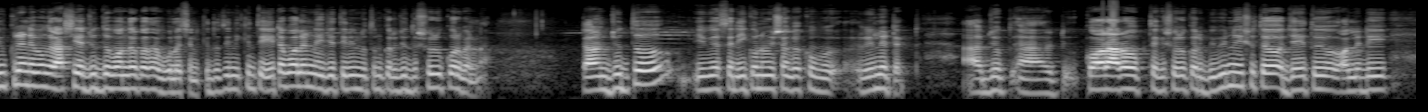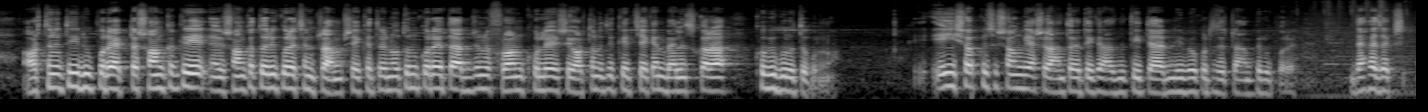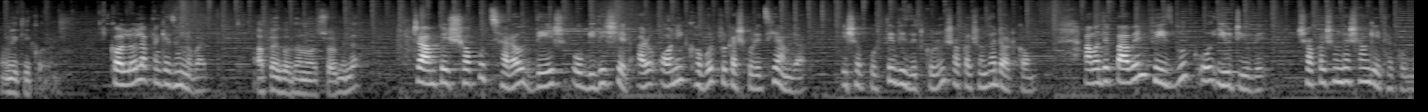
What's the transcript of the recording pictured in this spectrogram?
ইউক্রেন এবং রাশিয়ার যুদ্ধ বন্ধের কথা বলেছেন, কিন্তু তিনি কিন্তু এটা বলেননি যে তিনি নতুন করে যুদ্ধ শুরু করবেন না। কারণ যুদ্ধ ইউএস এর ইকোনমির সঙ্গে খুব রিলেটেড আর কর আরোপ থেকে শুরু করে বিভিন্ন ইস্যুতেও যেহেতু অলরেডি অর্থনীতির উপরে একটা সংখ্যা ক্রিয়ে- সংখ্যা তৈরি করেছেন ট্রাম্প সেক্ষেত্রে নতুন করে তার জন্য ফ্রন্ট খুলে সেই অর্থনীতিকে চেক অ্যান্ড ব্যালেন্স করা খুবই গুরুত্বপূর্ণ। এই সব কিছুর সঙ্গে আসলে আন্তর্জাতিক রাজনীতিটা নির্ভর করতেছে ট্রাম্পের উপরে। দেখা যাক উনি কী করেন। কল্লোল আপনাকে ধন্যবাদ। আপনাকে ধন্যবাদ শর্মিলা। ট্রাম্পের শপথ ছাড়াও দেশ ও বিদেশের আরও অনেক খবর প্রকাশ করেছি আমরা। এসব পড়তে ভিজিট করুন সকাল সন্ধ্যা ডট কম। আমাদের পাবেন ফেসবুক ও ইউটিউবে সকাল সন্ধ্যার সঙ্গেই থাকুন।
